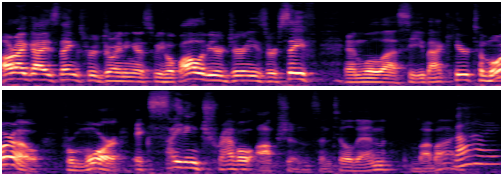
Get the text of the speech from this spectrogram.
All right, guys, thanks for joining us. We hope all of your journeys are safe, and we'll uh, see you back here tomorrow for more exciting travel options. Until then, bye bye. Bye.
